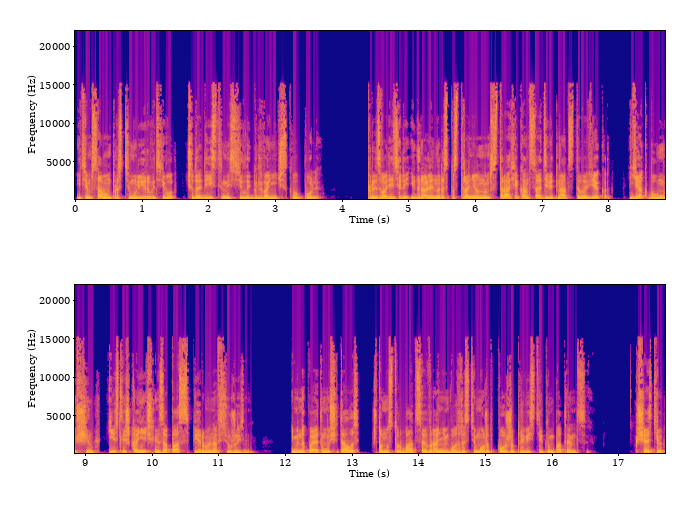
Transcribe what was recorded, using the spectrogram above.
и тем самым простимулировать его чудодейственной силой гальванического поля. Производители играли на распространенном страхе конца XIX века. Якобы у мужчин есть лишь конечный запас спермы на всю жизнь. Именно поэтому считалось, что мастурбация в раннем возрасте может позже привести к импотенции. К счастью,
